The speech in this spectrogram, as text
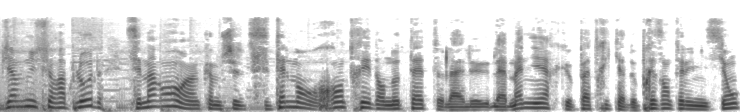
Bienvenue sur Upload. C'est marrant, hein, comme je- c'est tellement rentré dans nos têtes la, le- la manière que Patrick a de présenter l'émission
